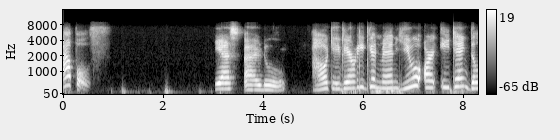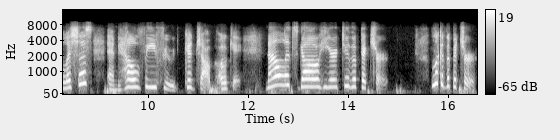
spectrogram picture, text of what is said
apples? Yes, I do. Okay, very good, man. You are eating delicious and healthy food. Good job. Okay, now let's go here to the picture. Look at the picture.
